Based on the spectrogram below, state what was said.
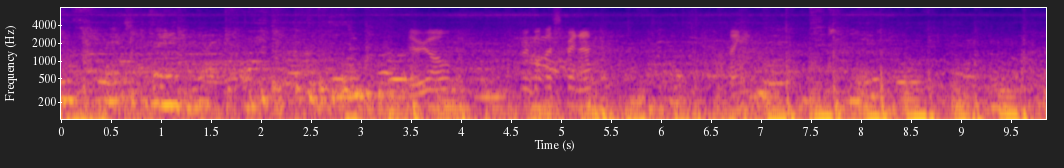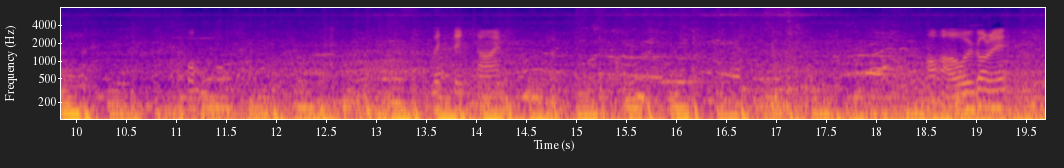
There we go. We've got the spinner thing. Oh. Lifted time. Uh oh, we've got it.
